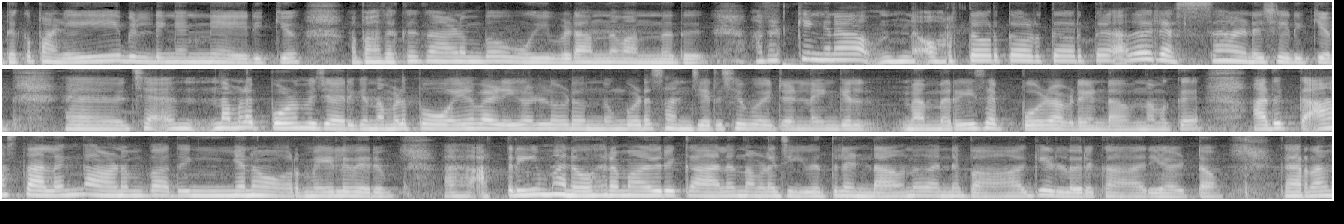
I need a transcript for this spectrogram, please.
ഇതൊക്കെ പഴയ ബിൽഡിംഗ് തന്നെയായിരിക്കും അപ്പോൾ അതൊക്കെ കാണുമ്പോൾ ഓ ഇവിടെ അന്ന് വന്നത്. അതൊക്കെ ഇങ്ങനെ ഓർത്ത് ഓർത്തോർത്ത് ഓർത്ത് ഓർത്ത് അത് രസമാണ് ശരിക്കും. നമ്മളെപ്പോഴും വിചാരിക്കും നമ്മൾ പോയ വഴികളിലൂടെ ഒന്നും കൂടെ സഞ്ചരിച്ച് പോയിട്ടുണ്ടെങ്കിൽ മെമ്മറീസ് എപ്പോഴും അവിടെ ഉണ്ടാവും. നമുക്ക് അത് ആ സ്ഥലം കാണുമ്പോൾ അത് ഇങ്ങനെ ഓർമ്മയിൽ വരും. അത്രയും മനോഹരമായൊരു കാലം നമ്മളെ ജീവിതത്തിൽ ഉണ്ടാവുന്നത് തന്നെ ഭാഗ്യമുള്ളൊരു കാര്യം കേട്ടോ കാരണം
